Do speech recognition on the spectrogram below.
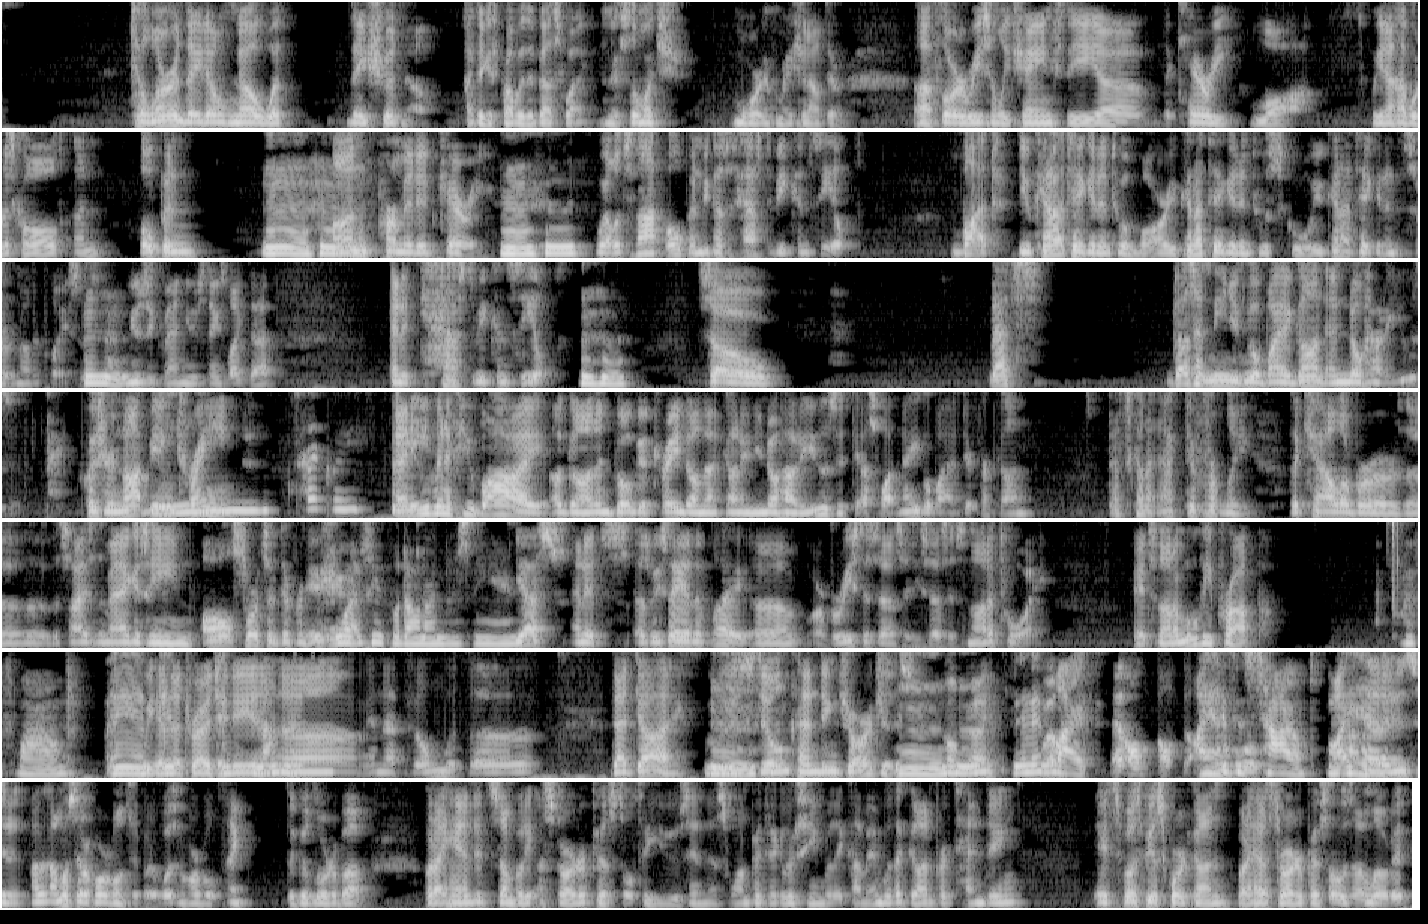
to learn they don't know what they should know, I think is probably the best way. And there's so much more information out there. Uh, Florida recently changed the uh, the carry law. We now have what is called an open, Mm-hmm. unpermitted carry. mm-hmm. Well, it's not open because it has to be concealed. But you cannot take it into a bar. You cannot take it into a school. You cannot take it into certain other places, Mhm. music venues, things like that. And it has to be concealed. Mm-hmm. So that's doesn't mean you can go buy a gun and know how to use it because you're not being trained. Exactly. And even if you buy a gun and go get trained on that gun and you know how to use it, guess what? Now you go buy a different gun. That's going to act differently. The caliber, the, the size of the magazine, all sorts of different issues. What people don't understand. Yes, and it's as we say in the play. Uh, our barista says it. He says it's not a toy. It's not a movie prop. That's wild. And we had that tragedy in uh, in that film with uh, that guy who is Mhm. still pending charges. Mhm. Okay, And it's Well, like And, oh, oh, I had a it's child. I had an incident. I almost had a horrible incident, but it wasn't horrible. Thank the good Lord above. But I handed somebody a starter pistol to use in this one particular scene where they come in with a gun, pretending it's supposed to be a squirt gun, but I had a starter pistol. It was unloaded,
